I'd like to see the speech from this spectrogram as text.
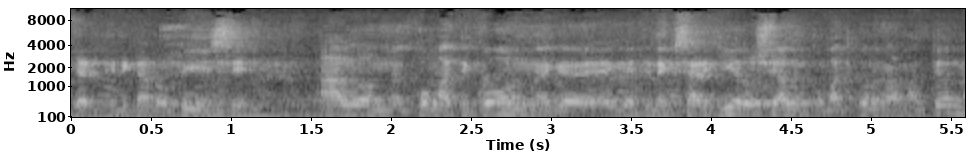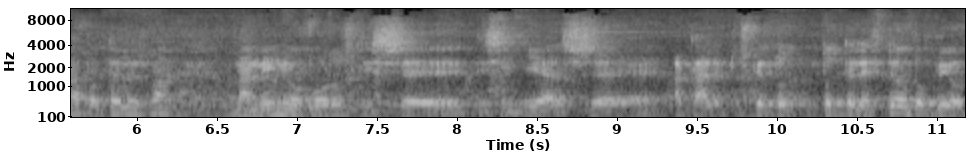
για την ικανοποίηση άλλων κομματικών, ε, για την εξαργύρωση άλλων κομματικών γραμματείων, με αποτέλεσμα να μείνει ο χώρος της, ε, της υγείας ε, ακάλυπτος. Και το, το τελευταίο το οποίο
